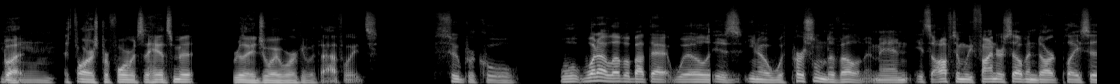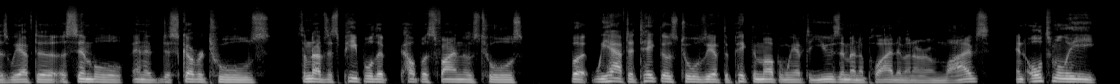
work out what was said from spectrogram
But- Mm, As far as performance enhancement, really enjoy working with athletes. super cool. Well, what I love about that, Will, is, you know, with personal development, man, it's often we find ourselves in dark places. We have to assemble and uh, discover tools. Sometimes it's people that help us find those tools, but we have to take those tools, we have to pick them up and we have to use them and apply them in our own lives. And ultimately,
